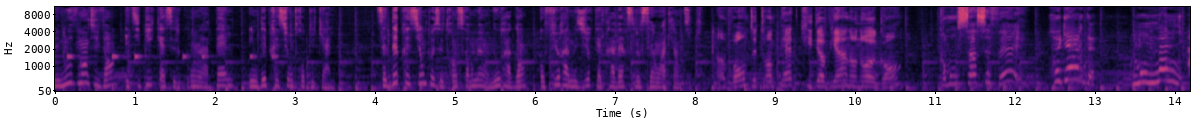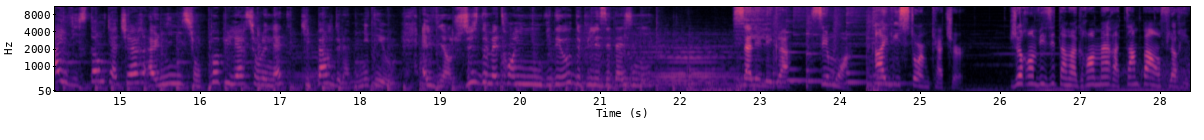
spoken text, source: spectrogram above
Le mouvement du vent est typique à ce qu'on appelle une dépression tropicale. Cette dépression peut se transformer en ouragan au fur et à mesure qu'elle traverse l'océan Atlantique. Un vent de tempête qui devient un ouragan? Comment ça se fait? Regarde Mon ami Ivy Stormcatcher a une émission populaire sur le net qui parle de la météo. Elle vient juste de mettre en ligne une vidéo depuis les États-Unis. Salut les gars, c'est moi, Ivy Stormcatcher. Je rends visite à ma grand-mère à Tampa en Floride.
